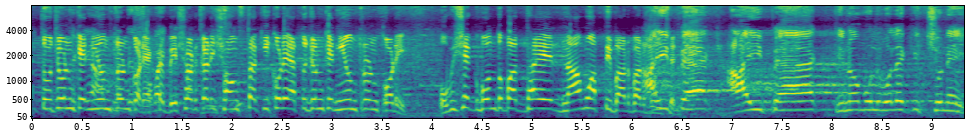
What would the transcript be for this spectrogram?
এতজনকে নিয়ন্ত্রণ করে একটা বেসরকারি সংস্থা কি করে এতজনকে নিয়ন্ত্রণ করে? অভিষেক বন্দ্যোপাধ্যায়ের নামও আপনি বারবার বলছেন। আইপ্যাক আইপ্যাক তৃণমূল বলে কিচ্ছু নেই।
